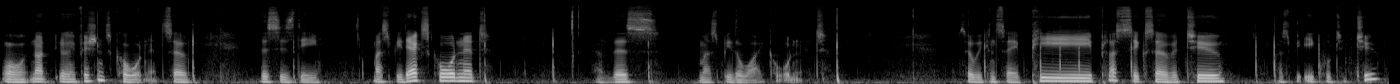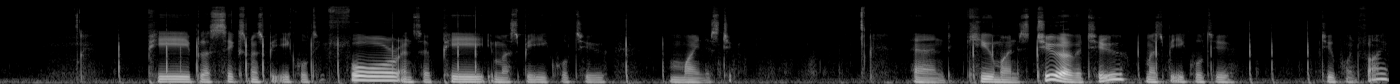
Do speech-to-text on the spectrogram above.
or not coefficients, coordinates. So this is the, must be the x coordinate, and this must be the y coordinate. So we can say p plus 6 over 2 must be equal to 2. p plus 6 must be equal to 4, and so p must be equal to minus 2. And q minus 2 over 2 must be equal to 2.5.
